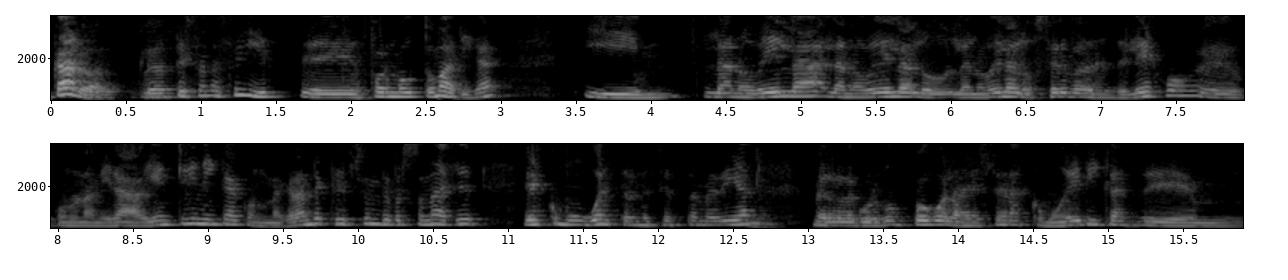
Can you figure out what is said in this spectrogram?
Claro, lo empiezan a seguir eh, en forma automática y la novela, la novela, lo, la novela lo observa desde lejos, eh, con una mirada bien clínica, con una gran descripción de personajes, es como un western en cierta medida, Mm. Me recordó un poco las escenas como épicas de, mm,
